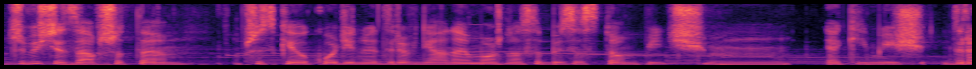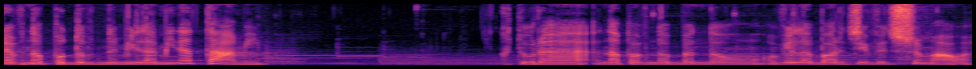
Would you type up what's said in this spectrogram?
Oczywiście zawsze te wszystkie okładziny drewniane można sobie zastąpić mm, jakimiś drewnopodobnymi laminatami, które na pewno będą o wiele bardziej wytrzymałe.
